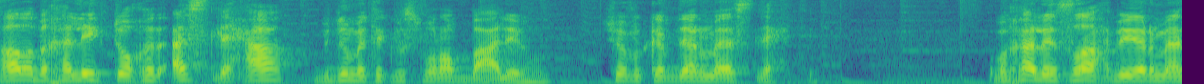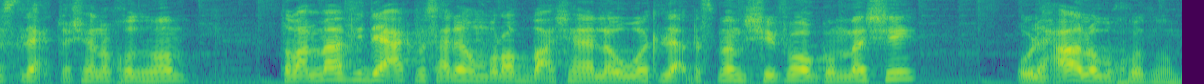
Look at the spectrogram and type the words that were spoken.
هذا بخليك تأخذ أسلحة بدون ما تكبس مربع عليهم. شوفوا كيف بدي أرمي أسلحتي. وبخلي صاحبي يرمي أسلحته عشان أخذهم. طبعا ما في داعي أكبس عليهم مربع عشان الوت لا بس بمشي فوقهم مشي ولحاله باخذهم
